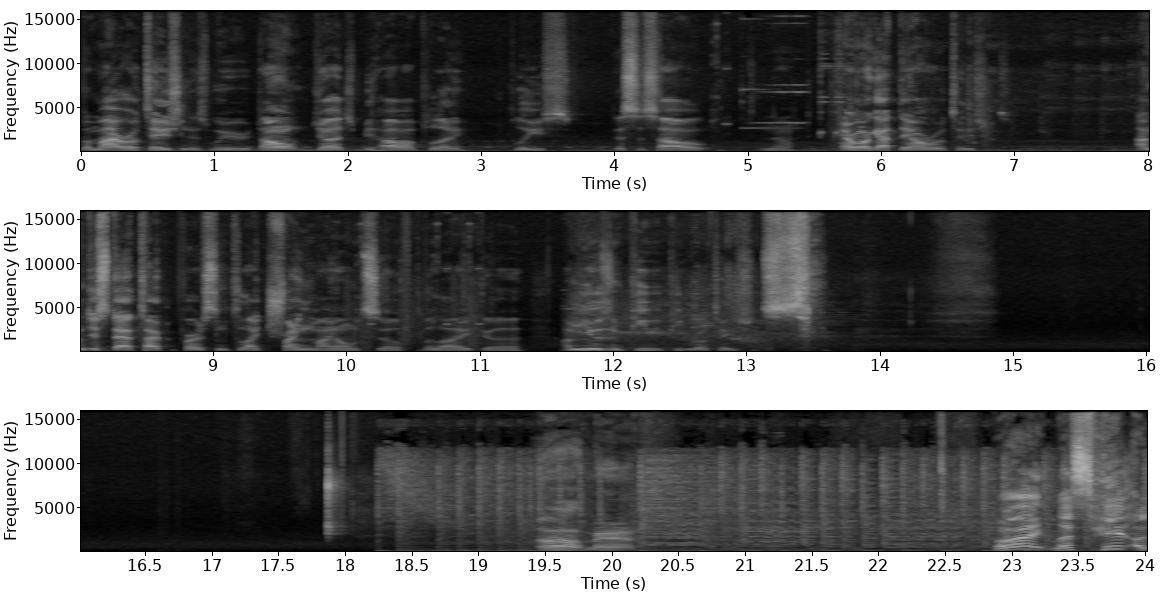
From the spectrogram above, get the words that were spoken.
but my rotation is weird. Don't judge me how I play, please. This is how, know, everyone got their own rotations. I'm just that type of person to like train my own self, but like, uh, I'm using PvP rotations. oh man. All right, let's hit a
